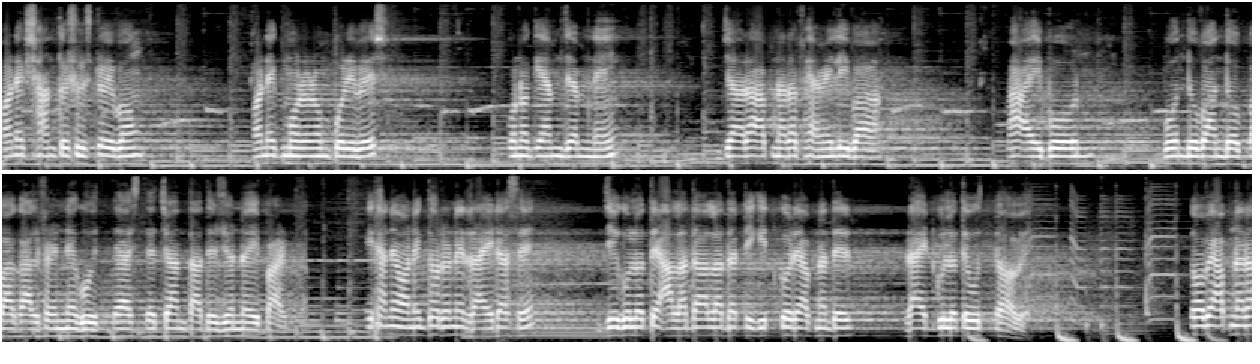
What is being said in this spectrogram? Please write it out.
অনেক শান্ত, সুষ্ঠু এবং অনেক মনোরম পরিবেশ, কোনো গ্যাম জ্যাম নেই। যারা আপনারা ফ্যামিলি বা ভাই, বোন বন্ধু বান্ধব বা গার্লফ্রেন্ড নিয়ে ঘুরতে আসতে চান, তাদের জন্য এই পার্ক। এখানে অনেক ধরনের রাইড আছে, যেগুলোতে আলাদা আলাদা টিকিট করে আপনাদের রাইডগুলোতে উঠতে হবে। তবে আপনারা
